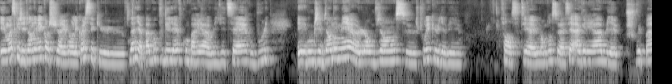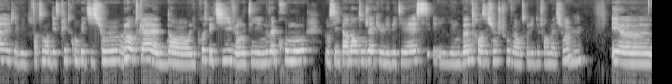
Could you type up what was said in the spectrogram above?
Et moi, ce que j'ai bien aimé quand je suis arrivée dans l'école, c'est que au final, il n'y a pas beaucoup d'élèves comparé à Olivier de Serre ou Boulle. Et donc, j'ai bien aimé euh, l'ambiance. Je trouvais qu'il y avait Enfin, c'était une ambiance assez agréable. Je trouvais pas qu'il y avait forcément d'esprit de compétition. Nous, en tout cas, euh, dans les prospectives, on était une nouvelle promo. On s'est hyper bien entendu avec euh, les BTS et il y a une bonne transition, je trouve, entre les deux formations. Mhm. Et euh,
